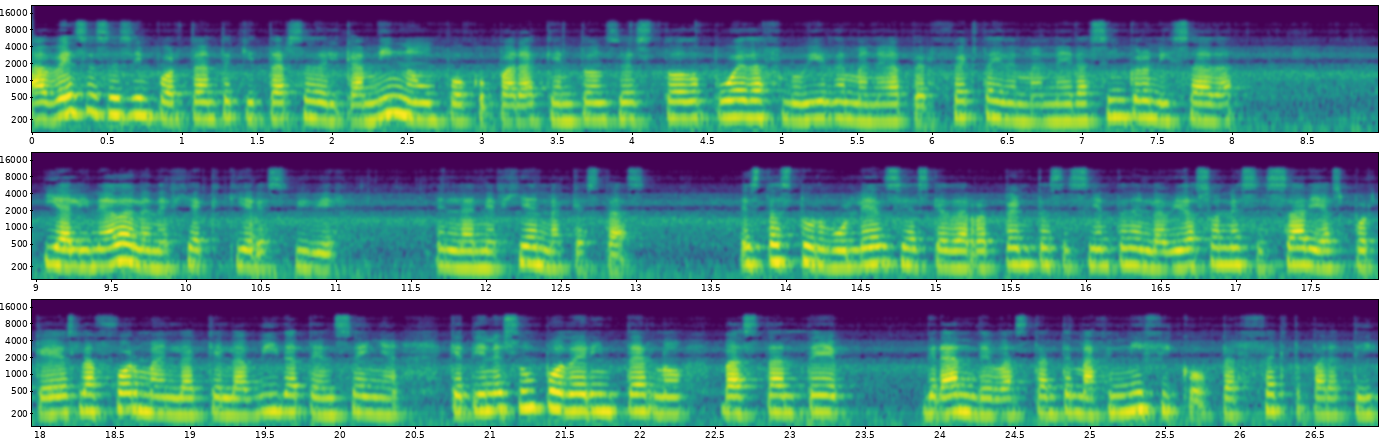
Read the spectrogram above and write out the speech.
a veces es importante quitarse del camino un poco para que entonces todo pueda fluir de manera perfecta y de manera sincronizada y alineada a la energía que quieres vivir, en la energía en la que estás. Estas turbulencias que de repente se sienten en la vida son necesarias porque es la forma en la que la vida te enseña que tienes un poder interno bastante grande, bastante magnífico, perfecto para ti,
